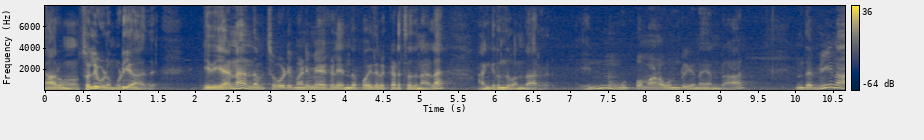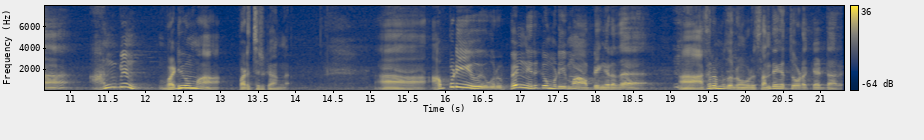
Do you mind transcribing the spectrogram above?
யாரும் சொல்லிவிட முடியாது. இது ஏன்னா இந்த சோடி மணிமேகலை எந்த பகுதியில் கிடச்சதுனால அங்கிருந்து வந்தார்கள். இன்னும் நுட்பமான ஒன்று என்ன என்றால் இந்த மீனா அன்பின் வடிவமாக படைச்சிருக்காங்க. அப்படி ஒரு பெண் இருக்க முடியுமா அப்படிங்கிறத ஆஹ், அகரமுதலன் ஒரு சந்தேகத்தோடு கேட்டார்.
